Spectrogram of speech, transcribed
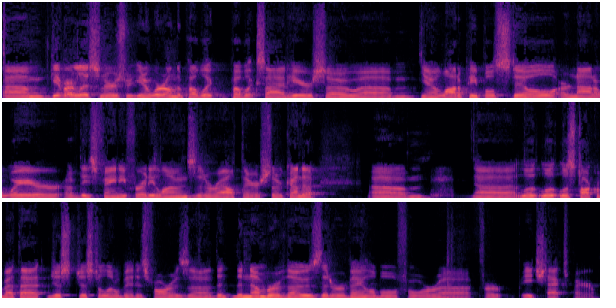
um, give our listeners, you know, we're on the public public side here, so um, you know, a lot of people still are not aware of these Fannie Freddie loans that are out there. So, kind of, um, uh, let, us talk about that just just a little bit as far as uh, the the number of those that are available for uh, for each taxpayer.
